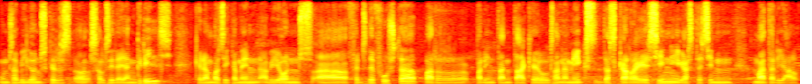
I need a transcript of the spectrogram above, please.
uns avillons que se'ls deien grills, que eren bàsicament avions eh, fets de fusta per, per intentar que els enemics descarreguessin i gastessin material.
